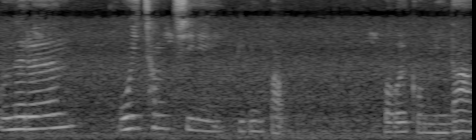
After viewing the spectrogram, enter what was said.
오늘은 오이 참치 비빔밥 먹을 겁니다.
